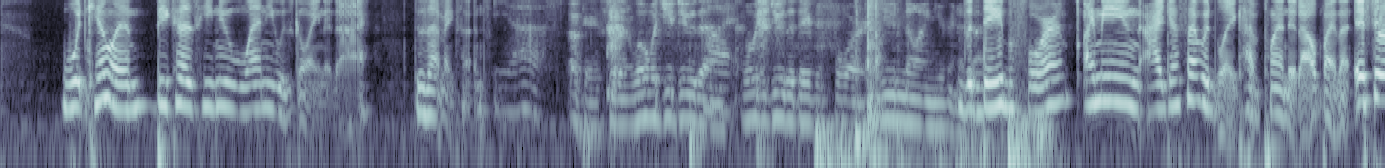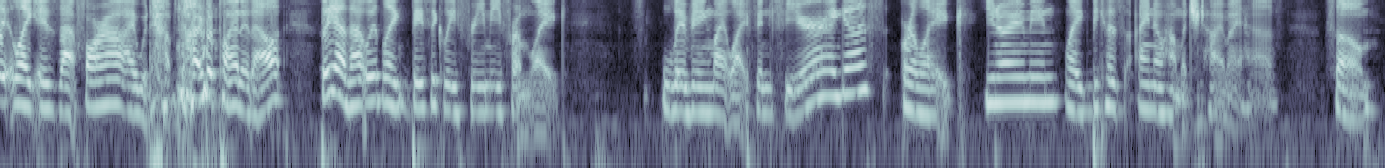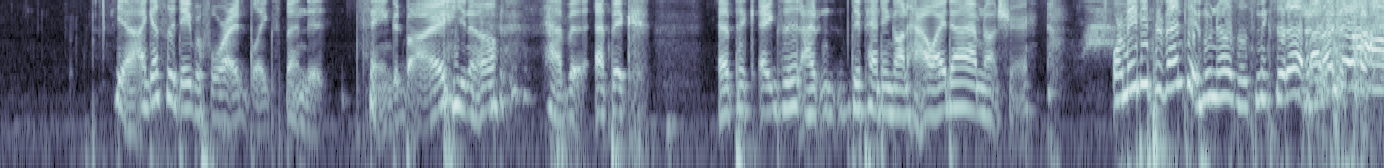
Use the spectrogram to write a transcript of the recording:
would kill him because he knew when he was going to die. Does that make sense? Yes. Okay, so then what would you do then? But- What would you do the day before, you knowing you're gonna The die? day before, I mean, I guess I would like have planned it out by then. If it like is that far out, I would have time to plan it out. But yeah, that would like basically free me from like f- living my life in fear, I guess, or like, you know what I mean? Like because I know how much time I have. So yeah, I guess the day before I'd like spend it saying goodbye, you know, have an epic epic exit. I, depending on how I die, I'm not sure. Or maybe prevent it. Who knows? Let's mix it up. I don't know.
